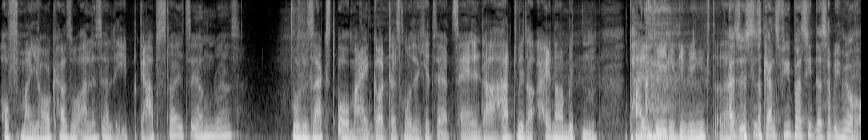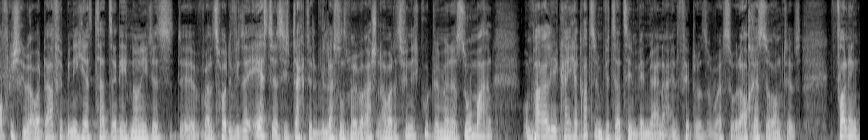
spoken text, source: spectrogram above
auf Mallorca so alles erlebt? Gab es da jetzt irgendwas? Wo du sagst, oh mein Gott, das muss ich jetzt erzählen, da hat wieder einer mit einem Palmwedel gewinkt. Oder? Also es ist ganz viel passiert, das habe ich mir auch aufgeschrieben, aber dafür bin ich jetzt tatsächlich noch nicht das, äh, weil es heute wieder der erste ist, ich dachte, wir lassen uns mal überraschen, aber das finde ich gut, wenn wir das so machen und parallel kann ich ja trotzdem Witz erzählen, wenn mir einer einfällt oder so, weißt du, oder auch Restauranttipps. Vor allem,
